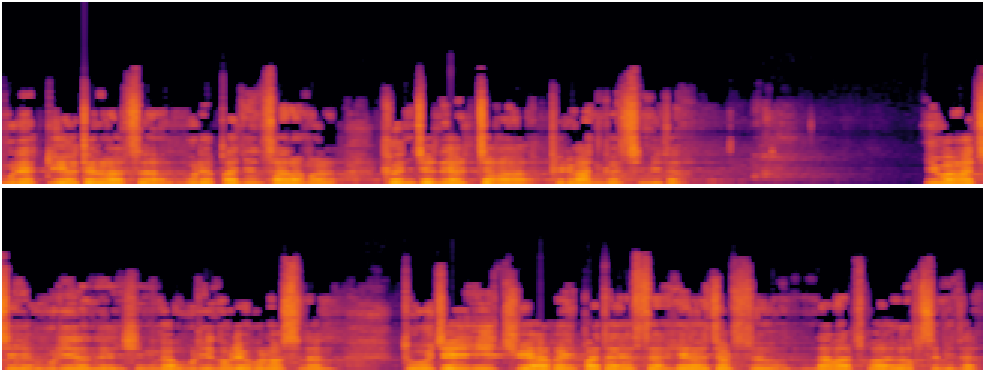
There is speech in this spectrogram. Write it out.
물에 뛰어 들어가서 물에 빠진 사람을 건져낼 자가 필요한 것입니다. 이와 같이 우리는 힘과 우리 노력으로서는 도저히 이 죄악의 바다에서 헤어질 수, 나갈 수가 없습니다.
